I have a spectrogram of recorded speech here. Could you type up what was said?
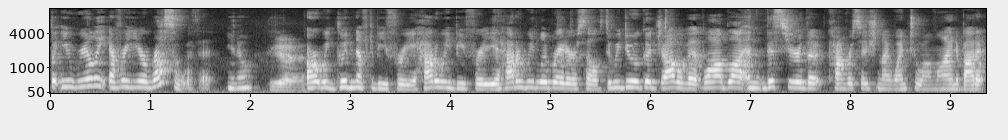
But you really every year wrestle with it, you know? Yeah. are we good enough to be free? How do we be free? How do we liberate ourselves? Do we do a good job of it? Blah blah. And this year, the conversation I went to online about it,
